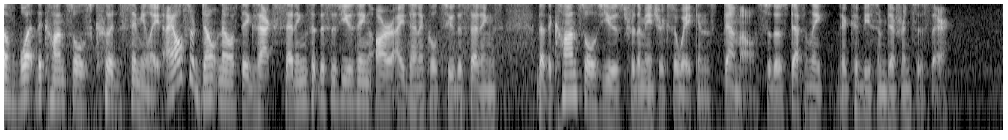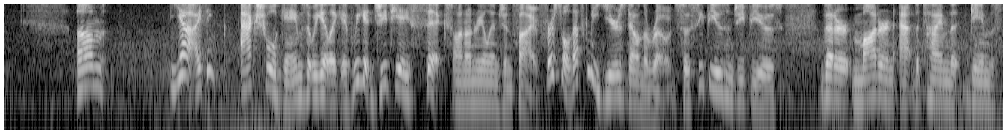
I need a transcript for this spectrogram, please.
of what the consoles could simulate. I also don't know if the exact settings that this is using are identical to the settings that the consoles used for the Matrix Awakens demo. So those definitely there could be some differences there. Um, yeah, I think actual games that we get, like if we get GTA 6 on Unreal Engine 5, first of all, that's gonna be years down the road. So CPUs and GPUs that are modern at the time that games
